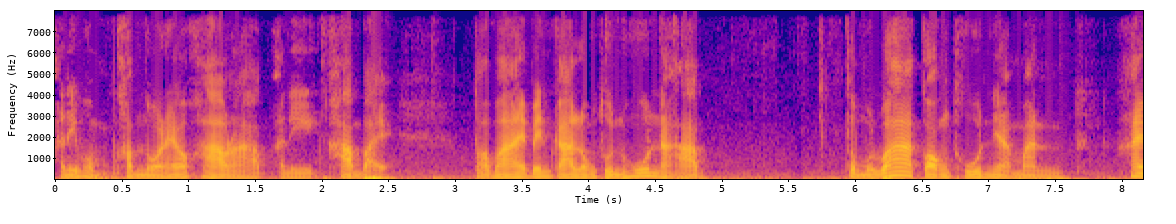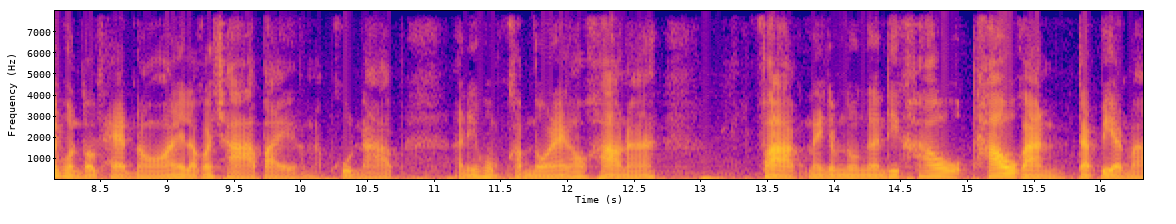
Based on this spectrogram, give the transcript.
อันนี้ผมคำนวณให้คร่าวๆนะครับ อันนี้ข้ามไป ต่อไปเป็นการลงทุนหุ้นนะครับ สมมุติว่ากองทุนเนี่ยมันให้ผลตอบแทนน้อยแล้วก็ช้าไปสำหรับคุณนะครับ อันนี้ผมคำนวณให้คร่าวๆนะ ฝากในจำนวนเงินที่เข้าเท่ากัน แต่เปลี่ยนมา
